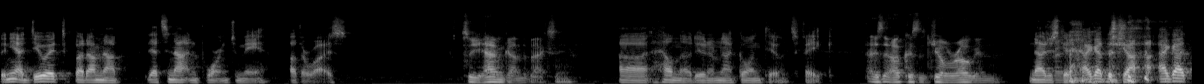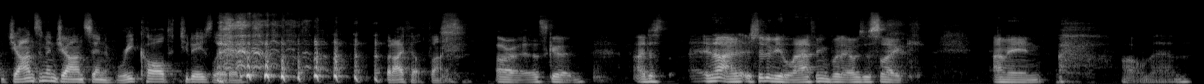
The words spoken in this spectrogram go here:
then yeah, do it. But I'm not. That's not important to me. Otherwise, So you haven't gotten the vaccine? Uh, hell no, dude. I'm not going to. It's fake. Is that because of Joe Rogan? No, just kidding. I got the jo- I got Johnson and Johnson recalled two days later, but I felt fine. All right, that's good. I just, and I shouldn't be laughing, but I was just like, I mean, oh man.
